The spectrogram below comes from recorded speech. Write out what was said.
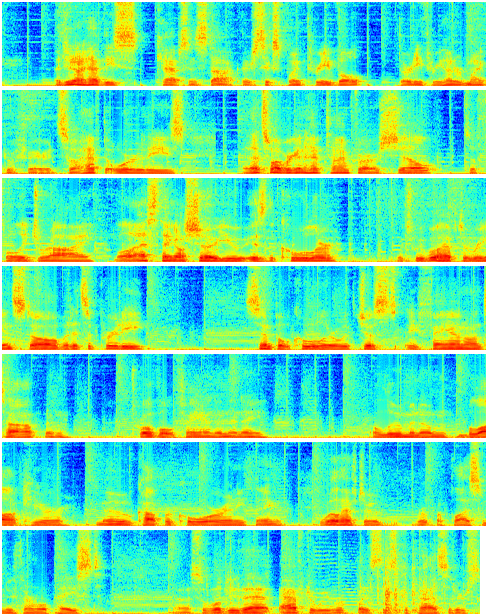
I do not have these caps in stock. They're 6.3 volt, 3300 microfarad. So I have to order these. And that's why we're gonna have time for our shell to fully dry. The last thing I'll show you is the cooler, which we will have to reinstall, but it's a pretty simple cooler with just a fan on top and 12 volt fan and then a aluminum block here. No copper core or anything. We'll have to apply some new thermal paste. Uh, so we'll do that after we replace these capacitors.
